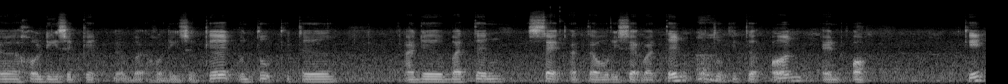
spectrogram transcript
uh, Holding circuit? Nak buat holding circuit Untuk kita Ada button set atau reset button Untuk kita on and off Okay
